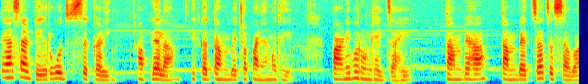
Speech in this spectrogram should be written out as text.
त्यासाठी रोज सकाळी आपल्याला एका तांब्याच्या पाण्यामध्ये पाणी भरून घ्यायचं आहे. तांब्या हा तांब्याचाच असावा.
